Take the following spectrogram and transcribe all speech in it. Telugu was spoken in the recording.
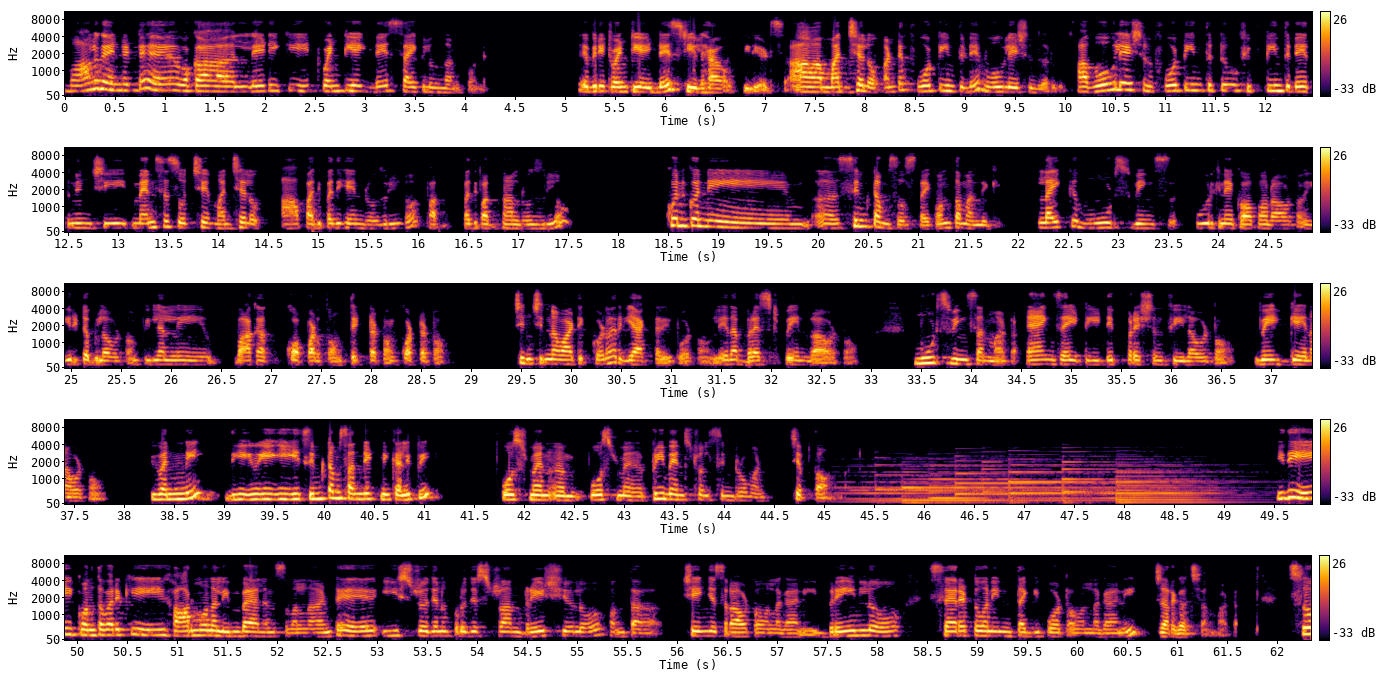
మామూలుగా ఏంటంటే ఒక లేడీకి ట్వంటీ ఎయిట్ డేస్ సైకిల్ ఉందనుకోండి. Every twenty eight days she'll have periods ఆ మధ్యలో అంటే ఫోర్టీన్త్ డే ఓవులేషన్ జరుగుతుంది. ఆ ovulation fourteenth to fifteenth day నుంచి మెన్సెస్ వచ్చే మధ్యలో ఆ పది పదిహేను రోజుల్లో పది పద్నాలుగు రోజుల్లో కొన్ని కొన్ని సిమ్టమ్స్ వస్తాయి కొంతమందికి. లైక్ మూడ్ స్వింగ్స్ ఊరికినే కోపం రావటం ఇరిటబుల్ అవటం పిల్లల్ని బాగా కోపడటం తిట్టటం కొట్టటం. చిన్న చిన్న వాటికి కూడా రియాక్ట్ అయిపోవటం లేదా బ్రెస్ట్ పెయిన్ రావటం మూడ్ స్వింగ్స్ అన్నమాట యాంగ్జైటీ డిప్రెషన్ ఫీల్ అవటం వెయిట్ గెయిన్ అవటం ఇవన్నీ ఈ- సిమ్టమ్స్ అన్నిటిని కలిపి post men post pre menstrual syndrome అని చెప్తాం అనమాట ఇది కొంతవరకు హార్మోనల్ ఇంబ్యాలెన్స్ వలన అంటే ఈస్ట్రోజన్ ప్రొజెస్ట్రాన్ రేషియోలో కొంత చేంజెస్ రావటం వల్ల కానీ బ్రెయిన్లో సెరటోనిన్ తగ్గిపోవటం వల్ల కానీ జరగచ్చు అన్నమాట సో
